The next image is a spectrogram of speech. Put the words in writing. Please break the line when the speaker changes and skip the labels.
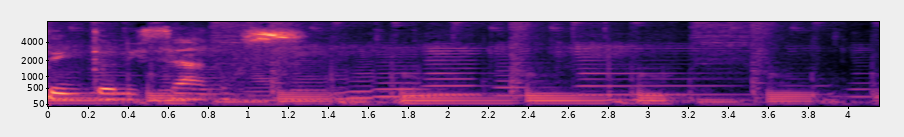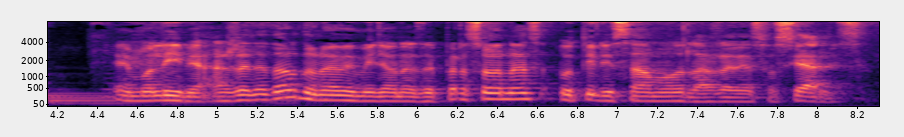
Sintonizados.
En Bolivia, alrededor de 9 millones de personas utilizamos las redes sociales.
